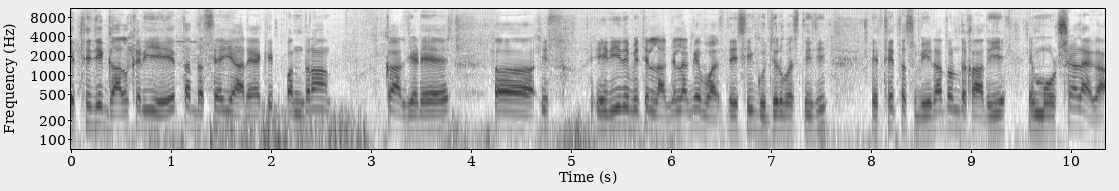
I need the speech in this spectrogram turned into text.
ਇੱਥੇ ਜੇ ਗੱਲ ਕਰੀਏ ਤਾਂ ਦੱਸਿਆ ਜਾ ਰਿਹਾ ਕਿ 15 ਘਰ ਜਿਹੜੇ ਇਸ ਏਰੀਏ ਦੇ ਵਿੱਚ ਲੱਗ-ਲੱਗੇ ਵਸਦੇ ਸੀ, ਗੁੱਜਰ ਬਸਤੀ ਸੀ। ਇੱਥੇ ਤਸਵੀਰਾਂ ਤੁਹਾਨੂੰ ਦਿਖਾ ਦਈਏ, ਇਹ ਮੋਟਰਸਾਈਕਲ ਹੈਗਾ।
